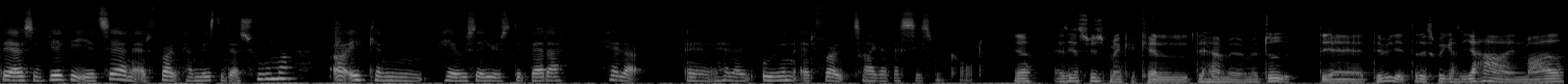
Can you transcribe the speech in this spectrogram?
det er altså virkelig irriterende, at folk har mistet deres humor og ikke kan have seriøse debatter, heller, øh, heller ikke uden at folk trækker racismekort. Ja, altså jeg synes, man kan kalde det her med, med død, det er, det vil jeg, det er det sgu ikke. Altså jeg har en meget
